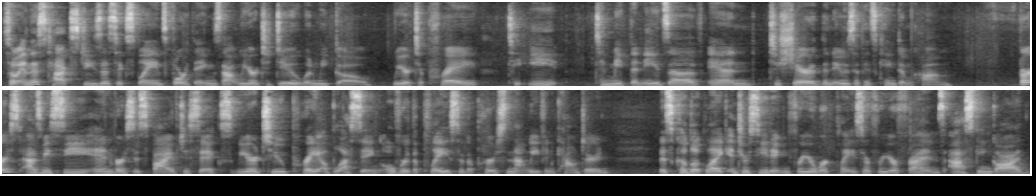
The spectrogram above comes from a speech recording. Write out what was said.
So, in this text, Jesus explains four things that we are to do when we go we are to pray, to eat, to meet the needs of, and to share the news of his kingdom come. First, as we see in verses 5 to 6, we are to pray a blessing over the place or the person that we've encountered. This could look like interceding for your workplace or for your friends, asking God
